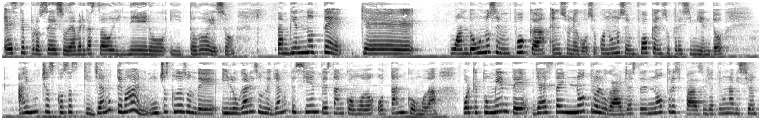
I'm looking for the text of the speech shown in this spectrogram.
este proceso de haber gastado dinero y todo eso, también noté que cuando uno se enfoca en su negocio, cuando uno se enfoca en su crecimiento, hay muchas cosas que ya no te van, muchas cosas donde y lugares donde ya no te sientes tan cómodo o tan cómoda porque tu mente ya está en otro lugar, ya está en otro espacio, ya tiene una visión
